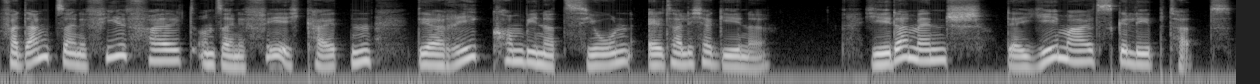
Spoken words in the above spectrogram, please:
verdankt seine Vielfalt und seine Fähigkeiten der Rekombination elterlicher Gene. Jeder Mensch, der jemals gelebt hat,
